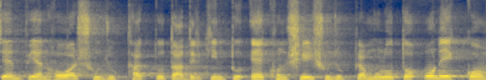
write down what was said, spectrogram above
চ্যাম্পিয়ন হওয়ার সুযোগ থাকতো তাদের, কিন্তু এখন সেই সুযোগটা মূলত অনেক কম।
